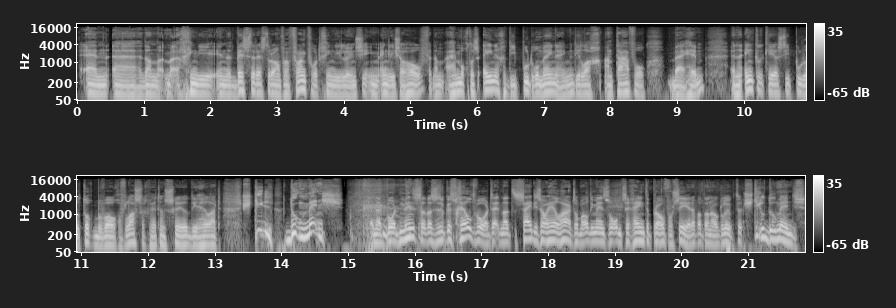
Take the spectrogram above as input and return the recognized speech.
En uh, dan ging hij in het beste restaurant van Frankfurt ging die lunchen... in Engelse Hoofd. En dan, hij mocht als enige die poedel meenemen. Die lag aan tafel bij hem. En een enkele keer als die poedel toch bewogen of lastig werd... dan schreeuwde hij heel hard... Stil, doe mens! En dat woord mens, dat was natuurlijk een scheldwoord. En dat zei hij zo heel hard om al die mensen om zich heen te provoceren. Wat dan ook lukte. Stil, doe mens.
